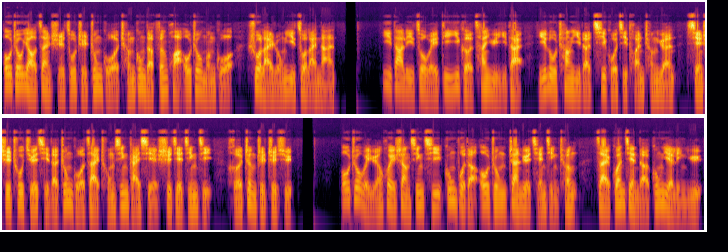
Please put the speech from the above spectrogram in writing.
欧洲要暂时阻止中国成功的分化欧洲盟国，说来容易，做来难。意大利作为第一个参与“一带一路”倡议的七国集团成员，显示出崛起的中国在重新改写世界经济和政治秩序。欧洲委员会上星期公布的欧中战略前景称，在关键的工业领域，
